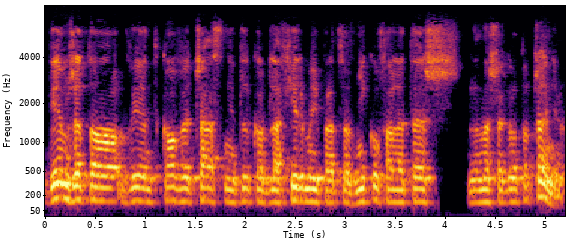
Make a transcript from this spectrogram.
Wiem, że to wyjątkowy czas nie tylko dla firmy i pracowników, ale też dla naszego otoczenia.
